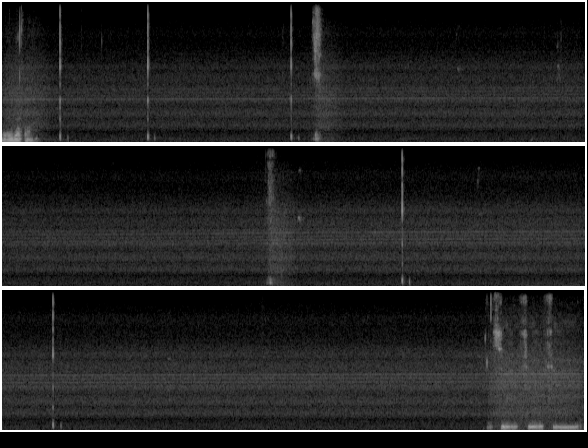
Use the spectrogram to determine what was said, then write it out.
Yeah, we back See, let's see, let's see.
